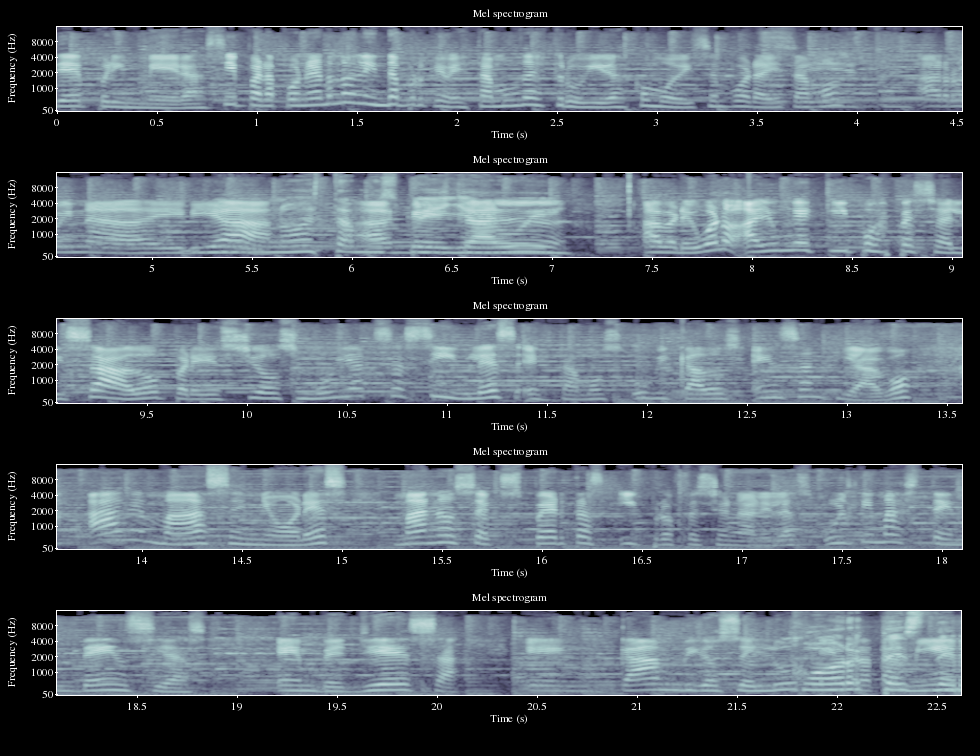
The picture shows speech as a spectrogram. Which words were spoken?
de primera. Sí, para ponernos linda porque estamos destruidas, como dicen por ahí, estamos arruinadas. Diría No- no estamos hoy. A ver, bueno, hay un equipo especializado, precios muy accesibles, estamos ubicados en Santiago. Además, señores, manos expertas y profesionales, las últimas tendencias en belleza, en cambios de luz, cortes de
